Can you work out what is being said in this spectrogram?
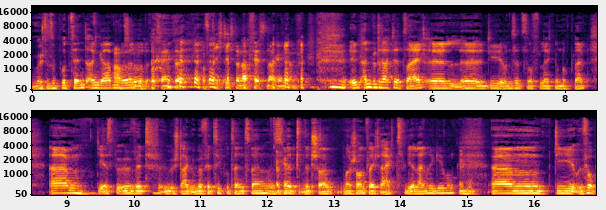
möchtest du Prozentangaben Absolut, hören? Absolut, Prozente, auf die ich dich danach festnageln kann. In Anbetracht der Zeit, äh, äh, die uns jetzt noch vielleicht nur noch bleibt, ähm, die SPÖ wird stark über 40 Prozent sein. Es okay. wird, wird scha mal schauen, vielleicht reicht es für die Alleinregierung. Mhm. Ähm, die ÖVP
